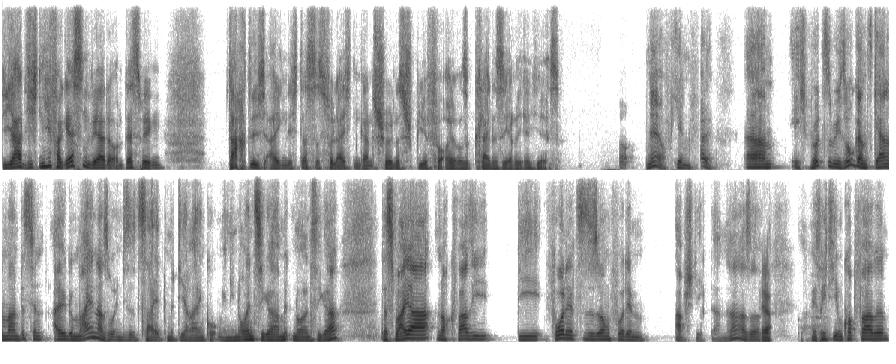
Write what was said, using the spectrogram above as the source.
die ja, die ich nie vergessen werde. Und deswegen dachte ich eigentlich, dass das vielleicht ein ganz schönes Spiel für eure kleine Serie hier ist. Ne, auf jeden Fall. Ähm, ich würde sowieso ganz gerne mal ein bisschen allgemeiner so in diese Zeit mit dir reingucken, in die 90er, mit 90er. Das war ja noch quasi die vorletzte Saison vor dem Abstieg dann. Ne? Also, ja. wenn ich es richtig im Kopf habe,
